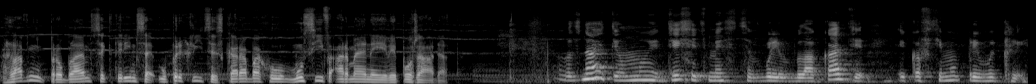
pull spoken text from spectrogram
hlavní problém, se kterým se uprchlíci z Karabachu musí v Arménii vypořádat. Вы знаете, мы 10 месяцев были в блокаде и ко всему привыкли.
